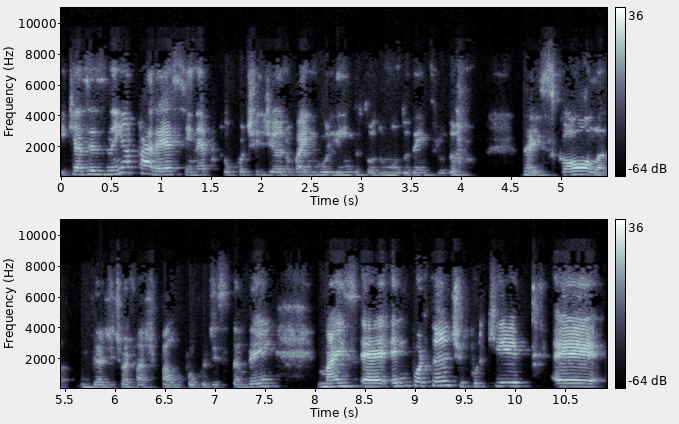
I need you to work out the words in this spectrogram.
e que às vezes nem aparecem, né? Porque o cotidiano vai engolindo todo mundo dentro do, da escola, a gente vai falar um pouco disso também, mas é, é importante porque é,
